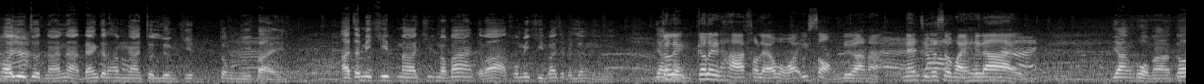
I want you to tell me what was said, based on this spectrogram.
พออยู่จุดนั้นอะแบงค์จะทำงานจนลืมคิดตรงนี้ไป อาจจะมีคิดมาคิดมาบ้าง แต่ว่าเขาไม่คิดว่าจะเป็นเรื่องนี้อย่างก็ผเลยมก็เลยท้าเขาแล้วบอกว่าอีก 2 เดือนอะแน่จริงก็เซอร์ไพรส์ให้ได้ อย่างผมอะก็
